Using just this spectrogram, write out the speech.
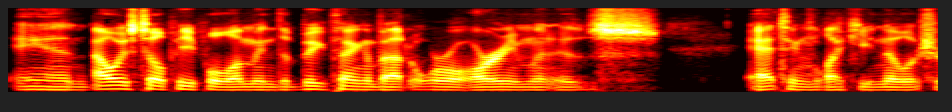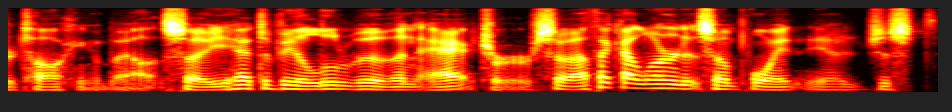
And I always tell people, I mean, the big thing about oral argument is acting like you know what you're talking about. So you have to be a little bit of an actor. So I think I learned at some point, you know, just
